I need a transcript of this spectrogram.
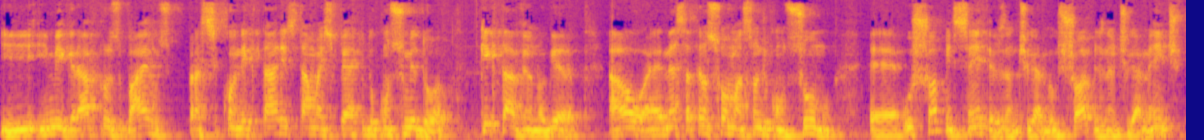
e, e migrar para os bairros para se conectar e estar mais perto do consumidor. O que está havendo, Nogueira? Ao, é, nessa transformação de consumo, é, os shopping centers, antigamente, os shoppings né, antigamente,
